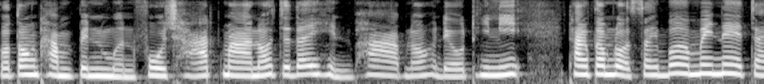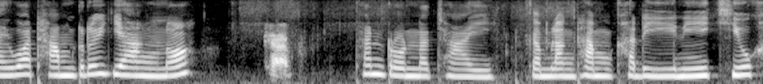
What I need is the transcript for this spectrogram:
ก็ต้องทำเป็นเหมือนโฟชาร์ตมาเนาะจะได้เห็นภาพเนาะเดี๋ยวทีนี้ทางตำรวจไซเบอร์ไม่แน่ใจว่าทำหรือยังเนาะครับท่านรณชัยกำลังทำคดีนี้คิ้วข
